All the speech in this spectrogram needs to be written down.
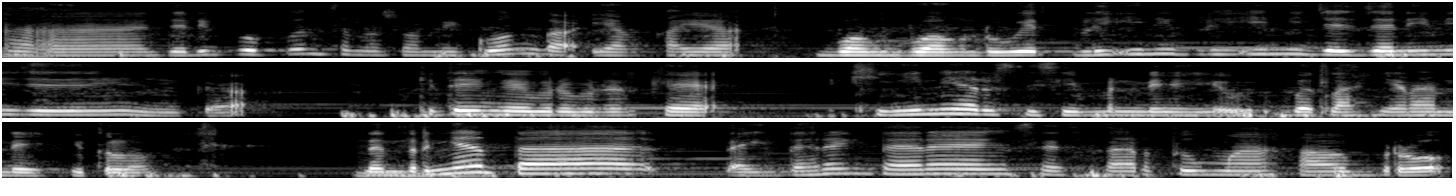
Uh, jadi gue pun sama suami gue nggak yang kayak buang-buang duit beli ini beli ini jajan ini jajan ini enggak kita yang kayak bener-bener kayak kayak ini harus disimpan deh buat lahiran deh gitu loh dan Hmm. ternyata tereng tereng tereng sesar tuh mahal bro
